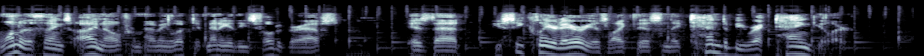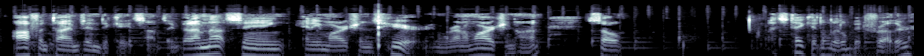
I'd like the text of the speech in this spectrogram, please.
one of the things I know from having looked at many of these photographs is that you see cleared areas like this and they tend to be rectangular oftentimes indicate something. But I'm not seeing any Martians here and we're on a Martian hunt. So let's take it a little bit further.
